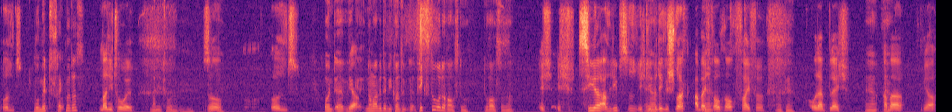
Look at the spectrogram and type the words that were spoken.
Und Womit schreckt man das? Manitol. Manitol. Mhm. So. Okay. Und Und äh, wie, Ja. nochmal bitte, wie konsum äh, fixst du oder rauchst du? Du rauchst, oder? ich, ich ziehe am liebsten, ich Ja. liebe den Geschmack, aber Ja. ich rauche auch Pfeife Okay. oder Blech. Ja. Aber ja.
